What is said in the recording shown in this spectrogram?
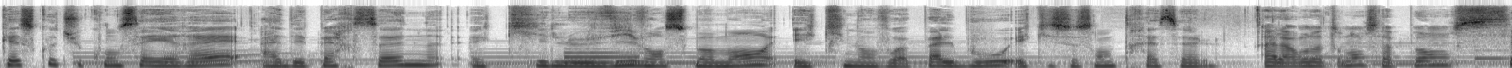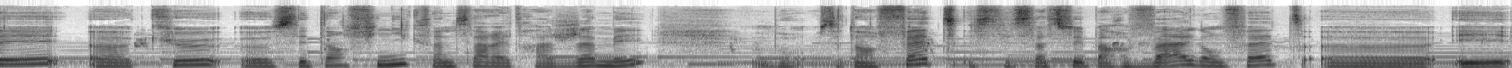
Qu'est-ce que tu conseillerais à des personnes euh, qui le vivent en ce moment et qui n'en voient pas le bout et qui se sentent très seules? Alors, on a tendance à penser euh, que c'est infini, que ça ne s'arrêtera jamais. Bon, c'est un fait, ça se fait par vague en fait, et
